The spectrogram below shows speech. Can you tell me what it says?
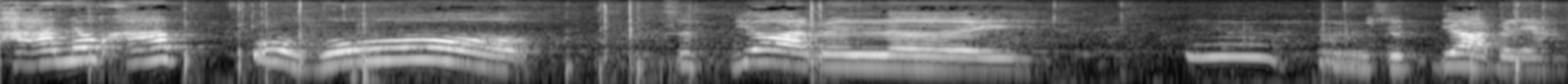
ผ่านแล้วครับ โอ้โห สุดยอดไปเลย สุดยอดไปเลยครับ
